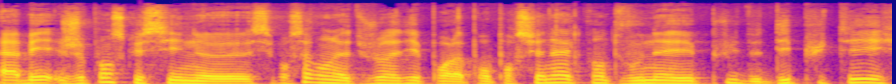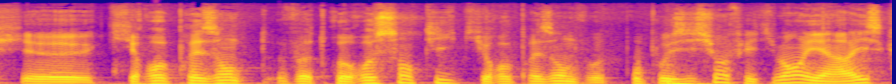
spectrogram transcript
Ah, mais je pense que c'est une. C'est pour ça qu'on a toujours été pour la proportionnelle. Quand vous n'avez plus de députés qui représentent votre ressenti, qui représente votre proposition, effectivement, il y a un risque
